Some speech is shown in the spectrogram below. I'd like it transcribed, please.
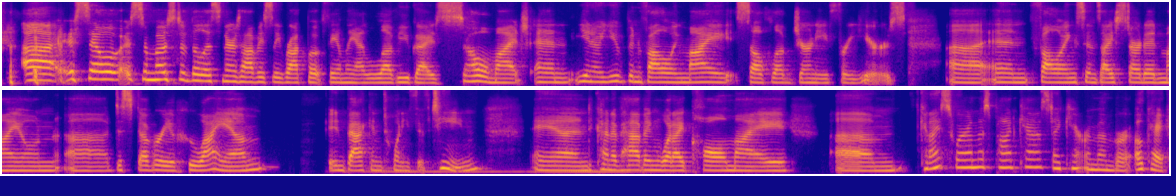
uh, so, so most of the listeners, obviously, Rockboat family, I love you guys so much, and you know, you've been following my self love journey for years. Uh, and following since I started my own uh, discovery of who I am in back in 2015, and kind of having what I call my um can i swear on this podcast? I can't remember. Okay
